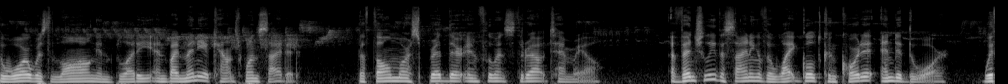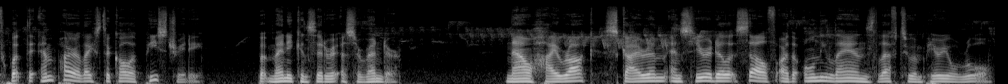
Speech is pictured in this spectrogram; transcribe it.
The war was long and bloody, and by many accounts one sided. The Thalmor spread their influence throughout Tamriel. Eventually, the signing of the White Gold Concordat ended the war, with what the Empire likes to call a peace treaty, but many consider it a surrender. Now, High Rock, Skyrim, and Cyrodiil itself are the only lands left to Imperial rule,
